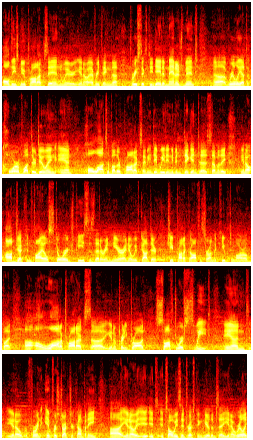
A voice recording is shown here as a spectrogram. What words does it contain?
all these new products in where you know, everything, the 360 data management, uh, really at the core of what they're doing, and whole lots of other products. I mean, we didn't even dig into some of the you know, object and file storage pieces that are in here. I know we've got their chief product officer on the cube tomorrow, but uh, a lot of products, uh, you know, pretty broad software suite, and you know, for an infrastructure company, uh, you know, it, it's always interesting to hear them say, you know, really,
